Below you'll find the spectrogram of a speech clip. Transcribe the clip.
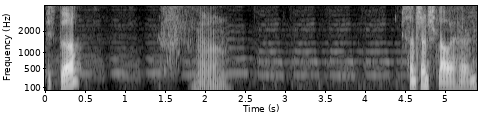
Bist du da? ja. Wir sind schon schlaue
